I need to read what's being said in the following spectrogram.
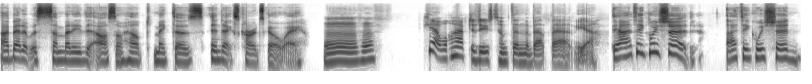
I bet it was somebody that also helped make those index cards go away. Mm-hmm. Yeah, we'll have to do something about that. Yeah. Yeah, I think we should. I think we should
